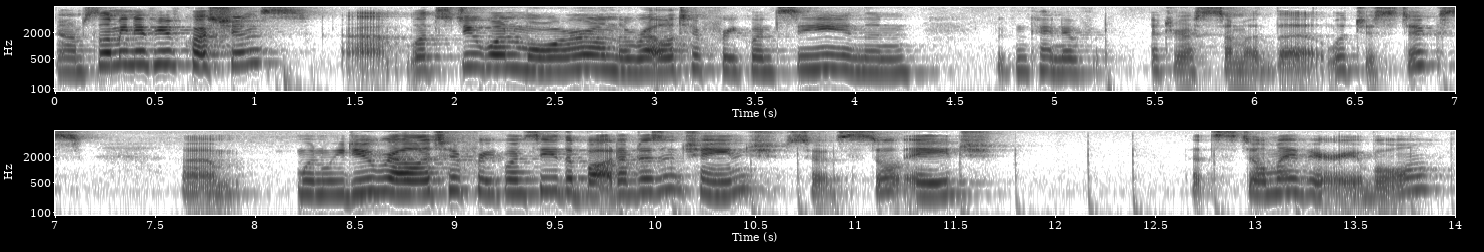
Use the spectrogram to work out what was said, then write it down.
Um, so let me know if you have questions. Um, let's do one more on the relative frequency and then we can kind of address some of the logistics. Um, when we do relative frequency, the bottom doesn't change, so it's still age. That's still my variable.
